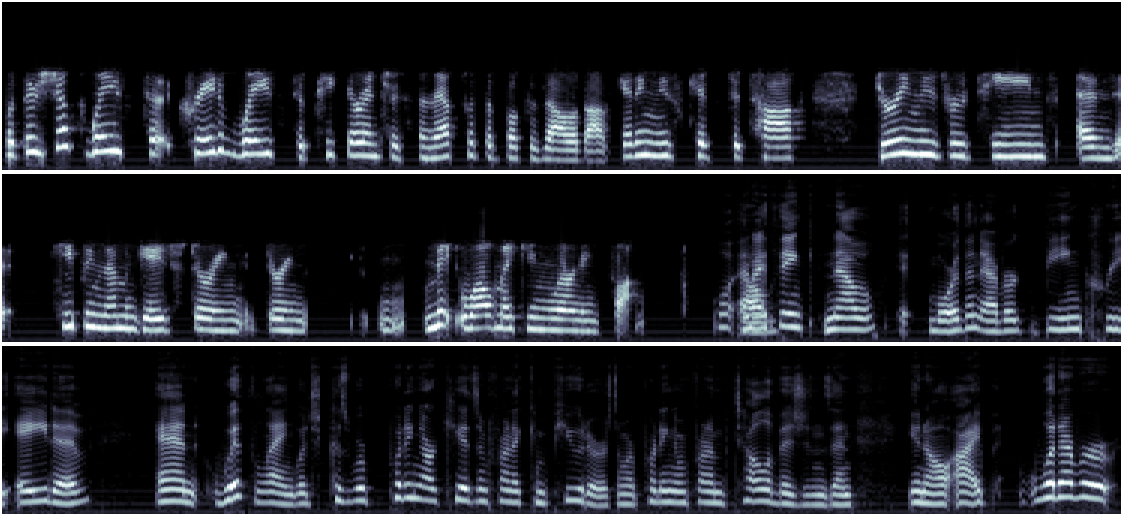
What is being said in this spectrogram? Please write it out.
But there's just ways to creative ways to pique their interest, and that's what the book is all about: getting these kids to talk during these routines and keeping them engaged during during while making learning fun. Well, and I Um, think now eh, more than ever, being creative and with language, because we're putting our kids in front of computers and we're putting them in front of televisions and you know, I whatever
